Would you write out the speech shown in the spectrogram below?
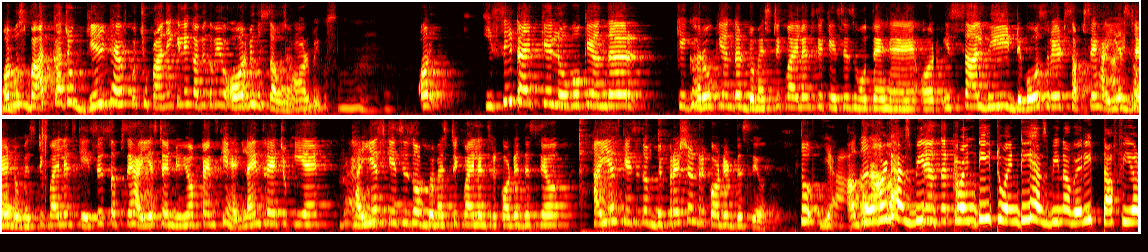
और. उस बात का जो गिल्ट है उसको छुपाने के लिए कभी कभी और भी गुस्सा हो जाता है। और भी गुस्सा. और इसी टाइप के लोगों के अंदर कि घरों के अंदर डोमेस्टिक वायलेंस के केसेस होते हैं और इस साल भी डिवोर्स रेट सबसे हाईएस्ट है। डोमेस्टिक वायलेंस केसेस सबसे हाईएस्ट है। न्यूयॉर्क टाइम्स की हेडलाइंस रह चुकी है। हाईएस्ट केसेस ऑफ़ डोमेस्टिक वायलेंस रिकॉर्डेड दिस ईयर हाईएस्ट केसेस ऑफ़ डिप्रेशन रिकॉर्डेड दिस ईयर तो अगर COVID has been 2020 has been a very tough year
